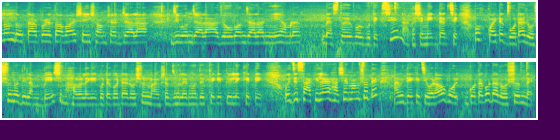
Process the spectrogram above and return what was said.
আনন্দ। তারপরে তো আবার সেই সংসার জ্বালা, জীবন জ্বালা, যৌবন জ্বালা নিয়ে আমরা ব্যস্ত হয়ে পড়ব। দেখছি, আকাশে মেঘ ডাকছে। ওহ কয়টা গোটা রসুনও দিলাম। বেশ ভালো লাগে গোটা গোটা রসুন মাংসের ঝোলের মধ্যে থেকে তুলে খেতে। ওই যে সাকিলার হাঁসের মাংসতে আমি দেখেছি, ওরাও গোটা গোটা রসুন দেয়।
